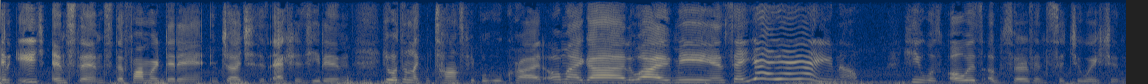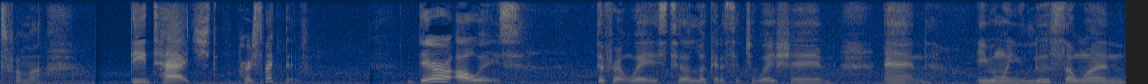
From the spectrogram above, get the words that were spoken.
In each instance, the farmer didn't judge his actions. He didn't. He wasn't like the townspeople who cried, "Oh my God, why me?" and say, "Yeah, yeah, yeah," you know. He was always observing situations from a detached perspective. There are always different ways to look at a situation, and even when you lose someone,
